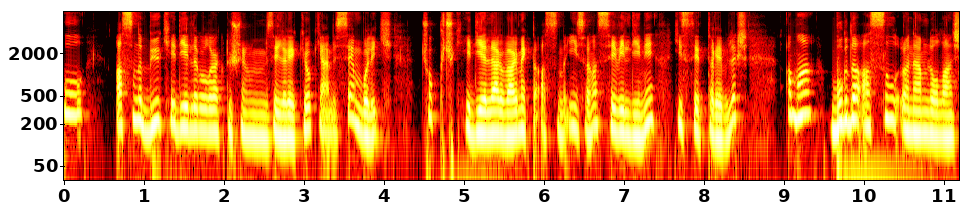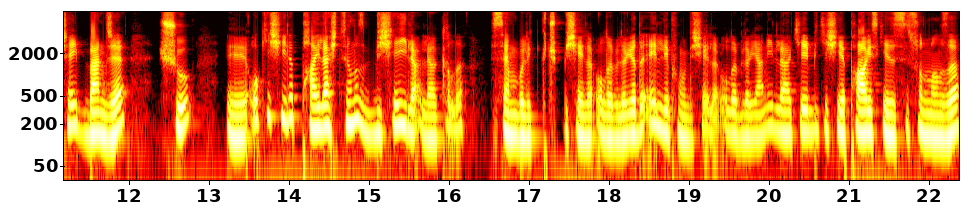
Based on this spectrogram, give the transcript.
Bu aslında büyük hediyeler olarak düşünmemize gerek yok. Yani sembolik çok küçük hediyeler vermek de aslında insana sevildiğini hissettirebilir. Ama burada asıl önemli olan şey bence şu. E, o kişiyle paylaştığınız bir şeyle alakalı sembolik küçük bir şeyler olabilir ya da el yapımı bir şeyler olabilir. Yani illaki bir kişiye Paris gezisi sunmanıza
